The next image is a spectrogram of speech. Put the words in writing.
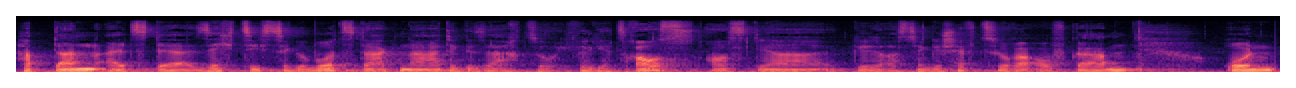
habe dann, als der 60. Geburtstag nahte, gesagt, so, ich will jetzt raus aus, der, aus den Geschäftsführeraufgaben und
